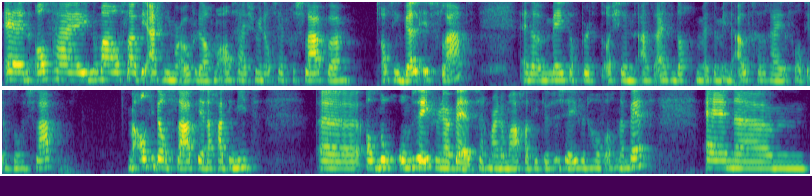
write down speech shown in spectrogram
En als hij, normaal slaapt hij eigenlijk niet meer overdag. Maar als hij smiddags heeft geslapen, als hij wel eens slaapt. En dan meestal gebeurt het als je aan het einde van de dag met hem in de auto gaat rijden, valt hij alsnog in slaap. Maar als hij dan slaapt, ja, dan gaat hij niet uh, alsnog om 7 uur naar bed. Zeg maar, normaal gaat hij tussen 7 en half 8 naar bed. En um,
